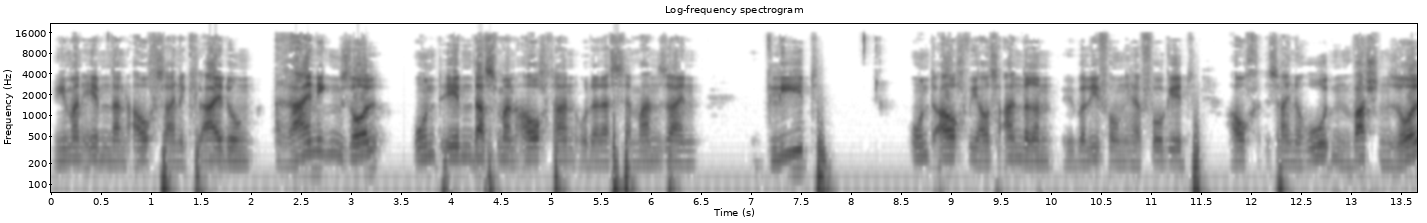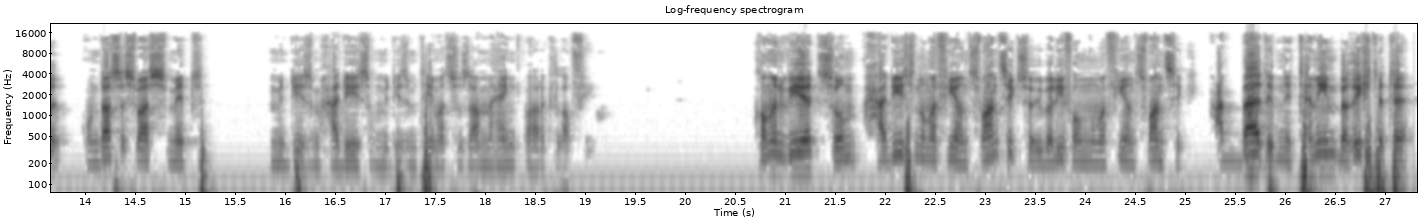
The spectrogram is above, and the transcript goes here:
wie man eben dann auch seine Kleidung reinigen soll und eben, dass man auch dann oder dass der Mann sein Glied und auch wie aus anderen Überlieferungen hervorgeht, auch seine Hoden waschen soll. Und das ist was mit, mit diesem Hadith und mit diesem Thema zusammenhängt. Barakallahu Kommen wir zum Hadith Nummer 24, zur Überlieferung Nummer 24. Abbad ibn Tamim berichtete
